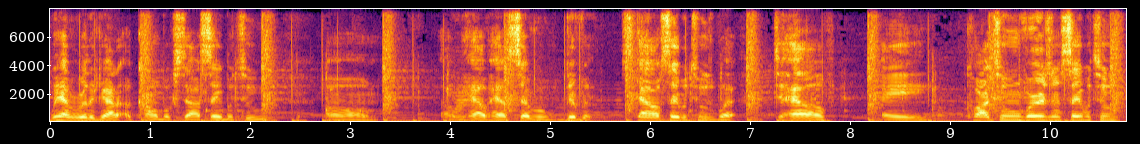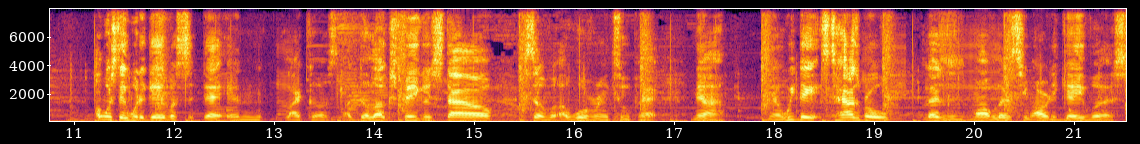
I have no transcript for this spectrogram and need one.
We haven't really got a, comic book style Sabretooth. um uh, we have had several different style Sabretooth, but to have a cartoon version of Sabretooth, I wish they would have gave us that in like a, a deluxe figure style instead of a, Wolverine two pack. Now, now we did Hasbro Legends Marvel Legends team already gave us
